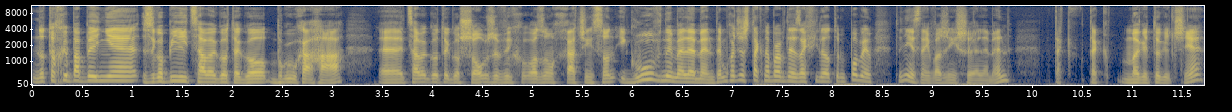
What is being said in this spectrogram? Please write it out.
no to chyba by nie zrobili całego tego bruchaha, E, całego tego show, że wychodzą Hutchinson i głównym elementem, chociaż tak naprawdę za chwilę o tym powiem, to nie jest najważniejszy element, tak, tak merytorycznie,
